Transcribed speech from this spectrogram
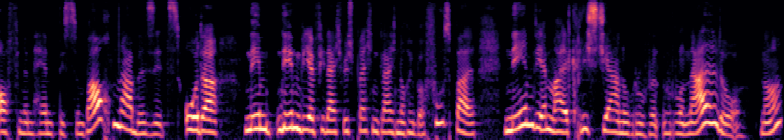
offenem Hemd bis zum Bauchnabel sitzt. Oder nehm, nehmen wir vielleicht, wir sprechen gleich noch über Fußball, nehmen wir mal Cristiano Ronaldo, ne?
